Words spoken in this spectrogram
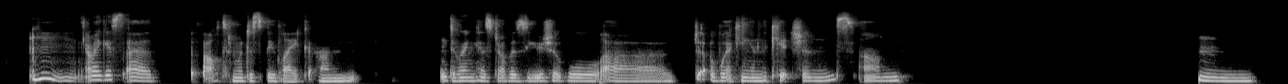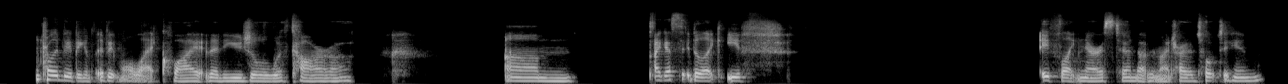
I mean, I guess uh, Alton would just be like um, doing his job as usual, uh, working in the kitchens. Um, hmm, probably be a bit, a bit more like quiet than usual with Kara. Um, I guess it'd be like if if like Neris turned up, we might try to talk to him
